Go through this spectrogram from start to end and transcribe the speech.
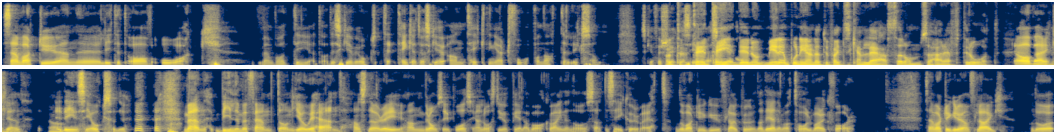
Sen vart det ju en eh, litet avåk. Men vad det då? Det skrev jag också. Tänk att jag skrev anteckningar två på natten liksom. Ska försöka se Det är nog mer imponerande att du faktiskt kan läsa dem så här efteråt. Ja, verkligen. Ja. Det inser jag också nu. Men bil nummer 15, Joey Hand, han snurrade ju, han bromsade ju på sig, han låste ju upp hela bakvagnen och satte sig i kurva 1. Då var det ju gul flagg på grund av det när det var 12 varv kvar. Sen var det grön flagg och då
